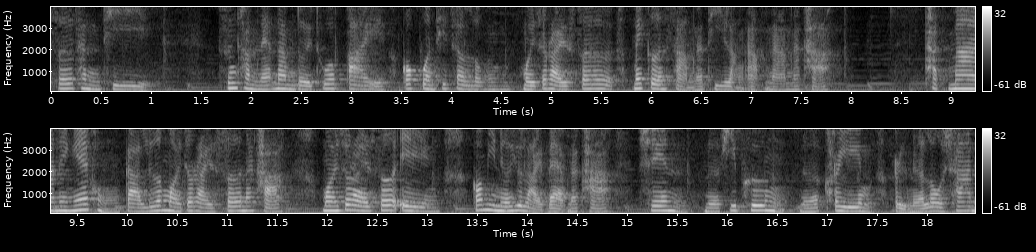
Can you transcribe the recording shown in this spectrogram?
เซอร์ทันที ซึ่งคำแนะนำโดยทั่วไปก็ควรที่จะลงมอยเจอไรเซอร์ไม่เกิน 3 นาทีหลังอาบน้ำนะคะ ถัดมาในแง่ของการเลือกมอยเจอไรเซอร์นะคะมอยเจอไรเซอร์เองก็มีเนื้ออยู่หลายแบบนะคะ เช่น เนื้อขี้ผึ้ง เนื้อครีม หรือเนื้อโลชั่น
